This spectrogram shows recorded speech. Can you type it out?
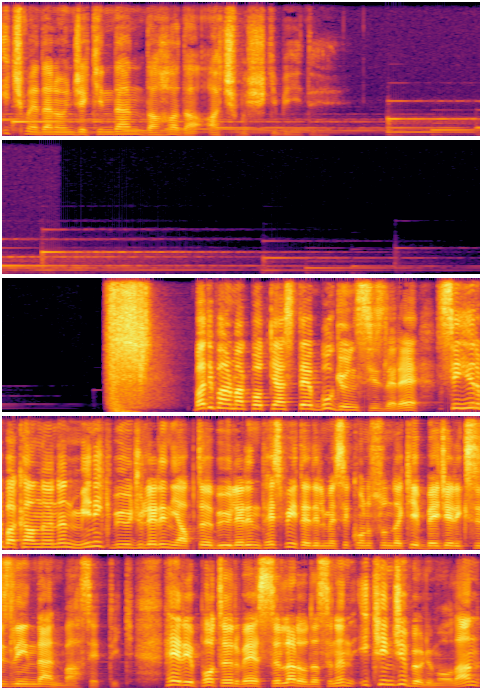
içmeden öncekinden daha da açmış gibiydi. Body Parmak Podcast'te bugün sizlere Sihir Bakanlığı'nın minik büyücülerin yaptığı büyülerin tespit edilmesi konusundaki beceriksizliğinden bahsettik. Harry Potter ve Sırlar Odası'nın ikinci bölümü olan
